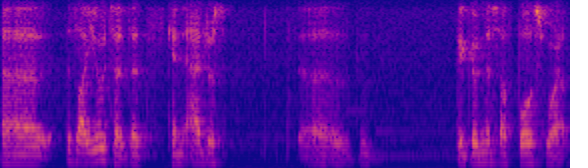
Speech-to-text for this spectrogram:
uh, as that can address uh, the goodness of both worlds.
